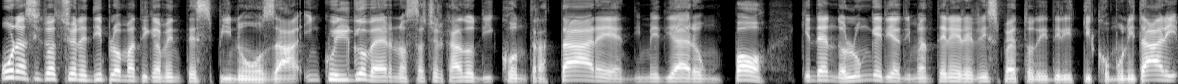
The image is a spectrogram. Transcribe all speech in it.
una situazione diplomaticamente spinosa in cui il governo sta cercando di contrattare, di mediare un po', chiedendo all'Ungheria di mantenere il rispetto dei diritti comunitari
